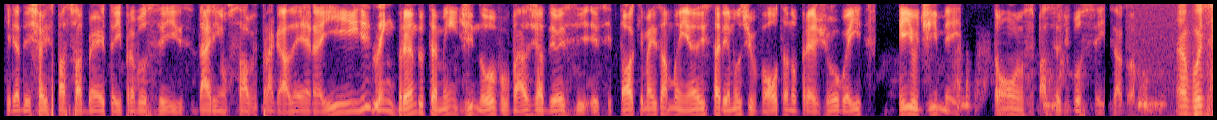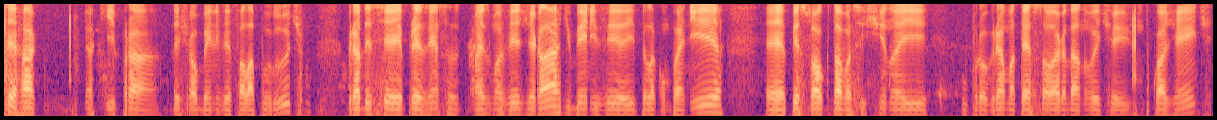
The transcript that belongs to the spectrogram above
queria deixar o espaço aberto aí para vocês darem um salve para a galera. E lembrando também, de novo, o Vaz já deu esse, esse toque, mas amanhã estaremos de volta no pré-jogo aí, meio dia e meio. Então, o espaço é de vocês agora. Eu vou encerrar aqui para deixar o BNV falar por último. Agradecer a presença mais uma vez, Gerard, BNV aí pela companhia, é, pessoal que estava assistindo aí o programa até essa hora da noite aí junto com a gente.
